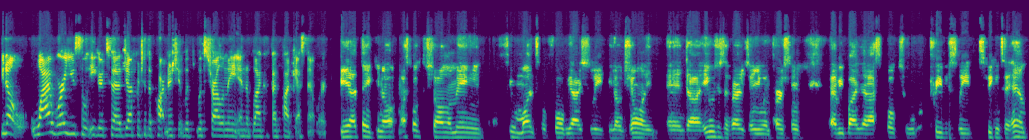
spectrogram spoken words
you know, why were you so eager to jump into the partnership with, with Charlamagne and the Black Effect Podcast Network? Yeah, I think, you know, I spoke to Charlamagne a few months before we actually, you know, joined. And uh, he was just a very genuine person. Everybody that I spoke to previously, speaking to him,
